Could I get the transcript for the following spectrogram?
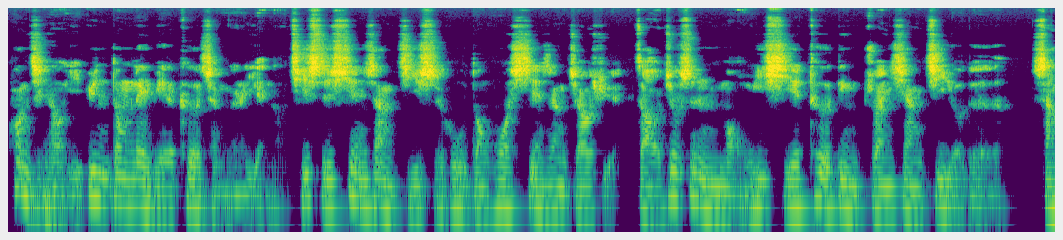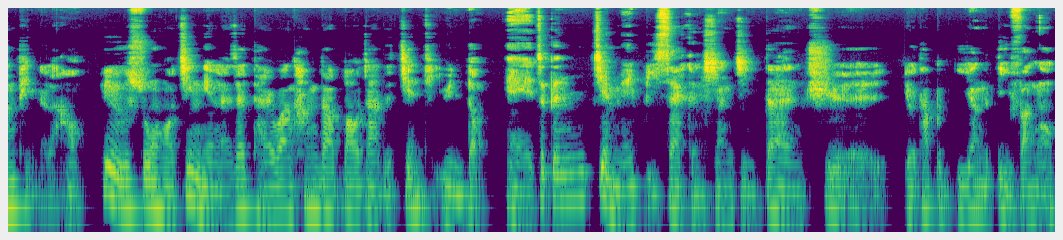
况且哦，以运动类别的课程而言哦，其实线上即时互动或线上教学，早就是某一些特定专项既有的。商品的啦哈，譬如说，近年来在台湾夯到爆炸的健体运动，哎，这跟健美比赛很相近，但却有它不一样的地方哦。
